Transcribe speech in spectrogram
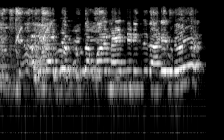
पुढचा पाय नाईन्टी डिग्री झाले सर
